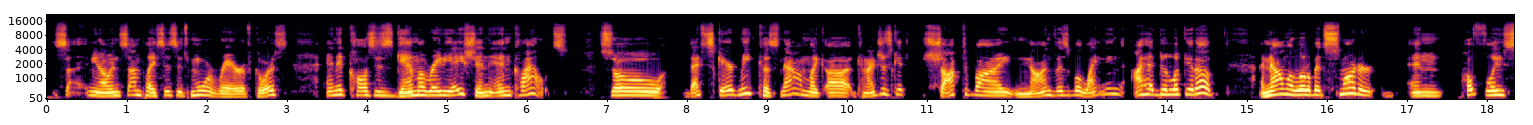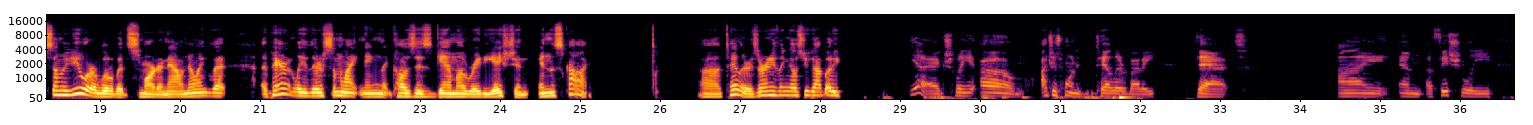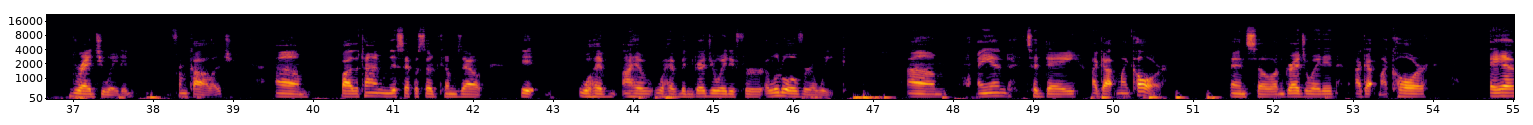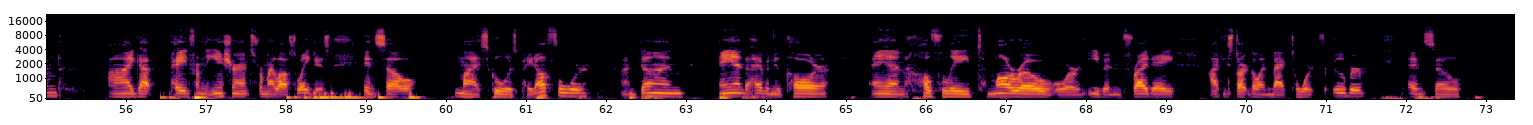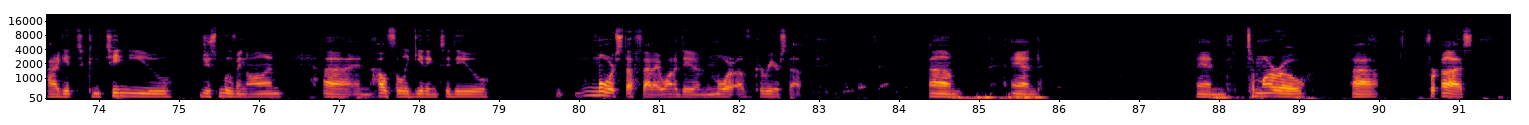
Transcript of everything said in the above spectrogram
you know in some places it's more rare of course and it causes gamma radiation in clouds. So that scared me because now i'm like uh can i just get shocked by non-visible lightning? I had to look it up and now i'm a little bit smarter and hopefully some of you are a little bit smarter now knowing that apparently there's some lightning that causes gamma radiation in the sky. Uh, Taylor, is there anything else you got, buddy? Yeah, actually, um, I just wanted to tell everybody that I am officially graduated from college. Um, by the time this episode comes out, it will have I have will have been graduated for a little over a week. Um, and today I got my car, and so I'm graduated. I got my car, and I got paid from the insurance for my lost wages, and so my school is paid off for. I'm done, and I have a new car, and hopefully tomorrow or even Friday, I can start going back to work for Uber, and so I get to continue just moving on, uh, and hopefully getting to do more stuff that I want to do and more of career stuff. Um, and and tomorrow, uh, for us,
